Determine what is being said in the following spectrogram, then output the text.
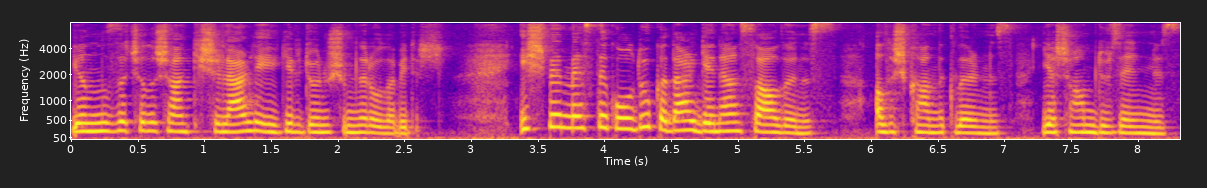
yanınızda çalışan kişilerle ilgili dönüşümler olabilir. İş ve meslek olduğu kadar genel sağlığınız alışkanlıklarınız yaşam düzeniniz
